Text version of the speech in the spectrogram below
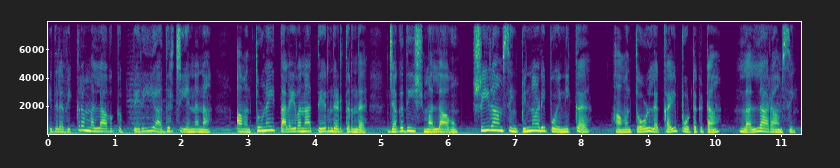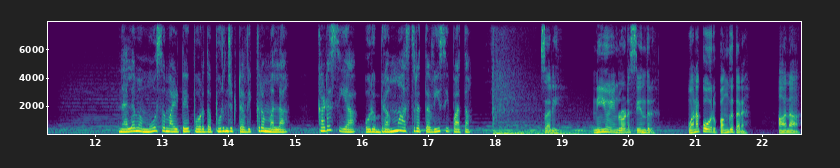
இதுல விக்ரம் மல்லாவுக்கு பெரிய அதிர்ச்சி என்னன்னா அவன் துணை தலைவனா தேர்ந்தெடுத்திருந்த ஜெகதீஷ் மல்லாவும் ஸ்ரீராம் சிங் பின்னாடி போய் நிக்க அவன் தோள்ல கை போட்டுக்கிட்டான் லல்லா ராம் சிங். நிலைமை மோசமாயிட்டே போறத புரிஞ்சுக்கிட்ட விக்ரம் மல்லா கடைசியா ஒரு பிரம்மாஸ்திரத்தை வீசி பார்த்தான். சரி நீயும் எங்களோட சேர்ந்துரு. உனக்கும் ஒரு பங்கு தரேன். ஆனா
